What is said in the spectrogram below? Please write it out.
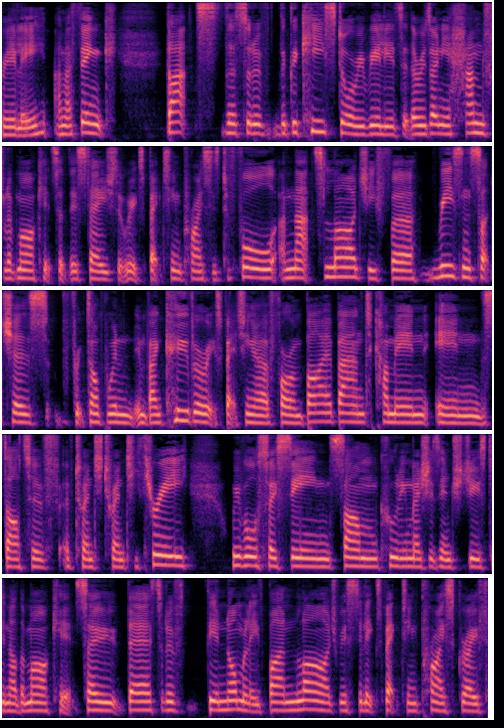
really. And I think that's the sort of the, the, key story really is that there is only a handful of markets at this stage that we're expecting prices to fall and that's largely for reasons such as for example in, in vancouver we're expecting a foreign buyer ban to come in in the start of, of 2023 We've also seen some cooling measures introduced in other markets. So they're sort of the anomalies. By and large, we're still expecting price growth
